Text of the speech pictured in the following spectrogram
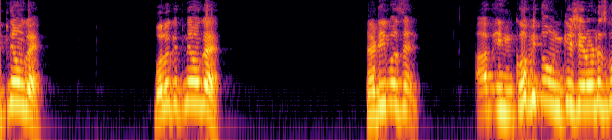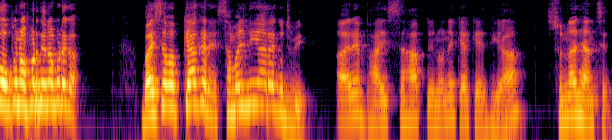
कितने हो गए? बोलो कितने हो गए? Thirty percent. अब इनको भी तो उनके शेयर होल्डर्स को ओपन ऑफ़र देना पड़ेगा। भाई साहब, अब क्या करें? समझ नहीं आ रहा कुछ भी। अरे भाई साहब तो इन्होंने क्या कह दिया? सुनना ध्यान से।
